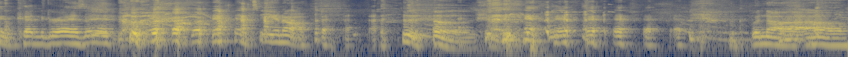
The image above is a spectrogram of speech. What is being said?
It's cutting the grass and teeing off. But no, um,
